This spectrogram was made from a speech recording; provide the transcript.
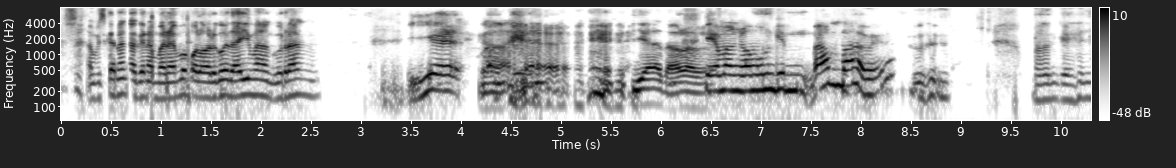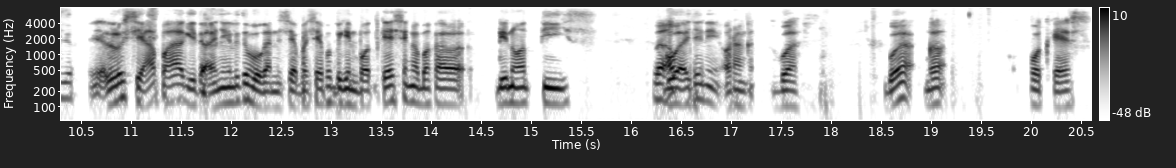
sampai sekarang kagak nambah-nambah follower gue tadi malah kurang. Iya. Nggak- iya tolol. Ya emang gak mungkin nambah. ya. bangke anjir. Ya, lu siapa gitu anjing? Lu tuh bukan siapa-siapa bikin podcast yang nggak bakal dinotis Lah, gua aja nih orang gua. Gua nggak podcast.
